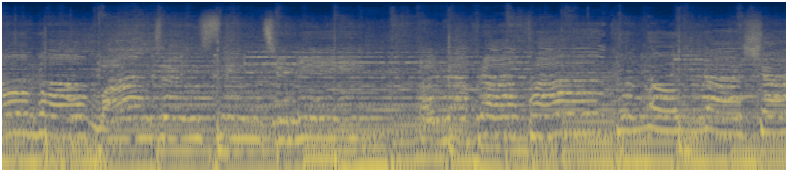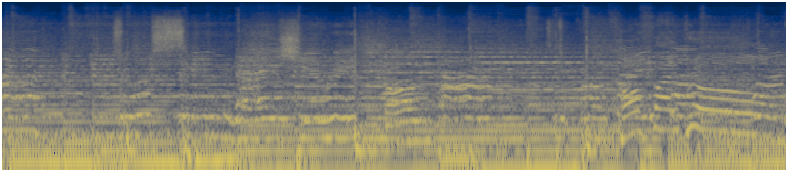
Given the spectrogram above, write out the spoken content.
อมอบวางทั้งสิ่งที่มีต่อหน้าพระพักตร์ขององค์ราชา ทุกสิ่งในชีวิตของข้าขอไฟพระองค์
